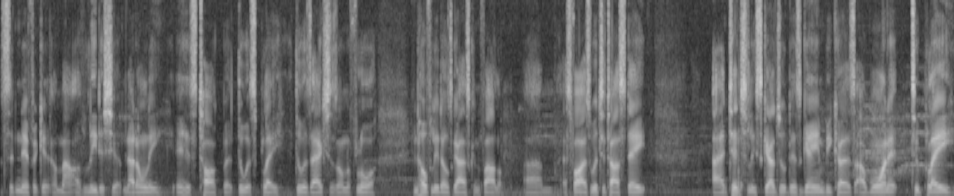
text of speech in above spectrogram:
significant amount of leadership, not only in his talk, but through his play, through his actions on the floor. And hopefully those guys can follow. Um, as far as Wichita State, I intentionally scheduled this game because I wanted to play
